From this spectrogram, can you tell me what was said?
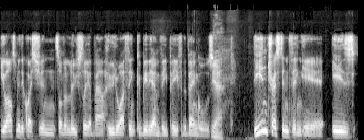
you asked me the question sort of loosely about who do I think could be the MVP for the Bengals. yeah, The interesting thing here is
